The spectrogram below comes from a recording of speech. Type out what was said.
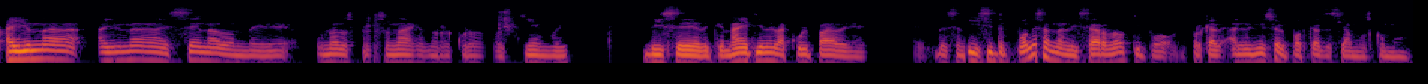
hay una, hay una escena donde uno de los personajes, no recuerdo quién, güey, dice de que nadie tiene la culpa de, de y si te pones a analizarlo, tipo, porque al, inicio del podcast decíamos como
